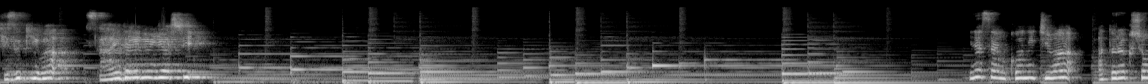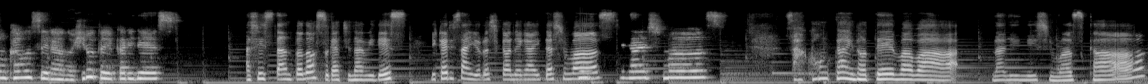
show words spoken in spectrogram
気づきは最大の癒し。皆さんこんにちは。アトラクションカウンセラーの広田ゆかりです。アシスタントの菅千奈美です。ゆかりさんよろしくお願いいたします。お願いします。さあ今回のテーマは何にしますか？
